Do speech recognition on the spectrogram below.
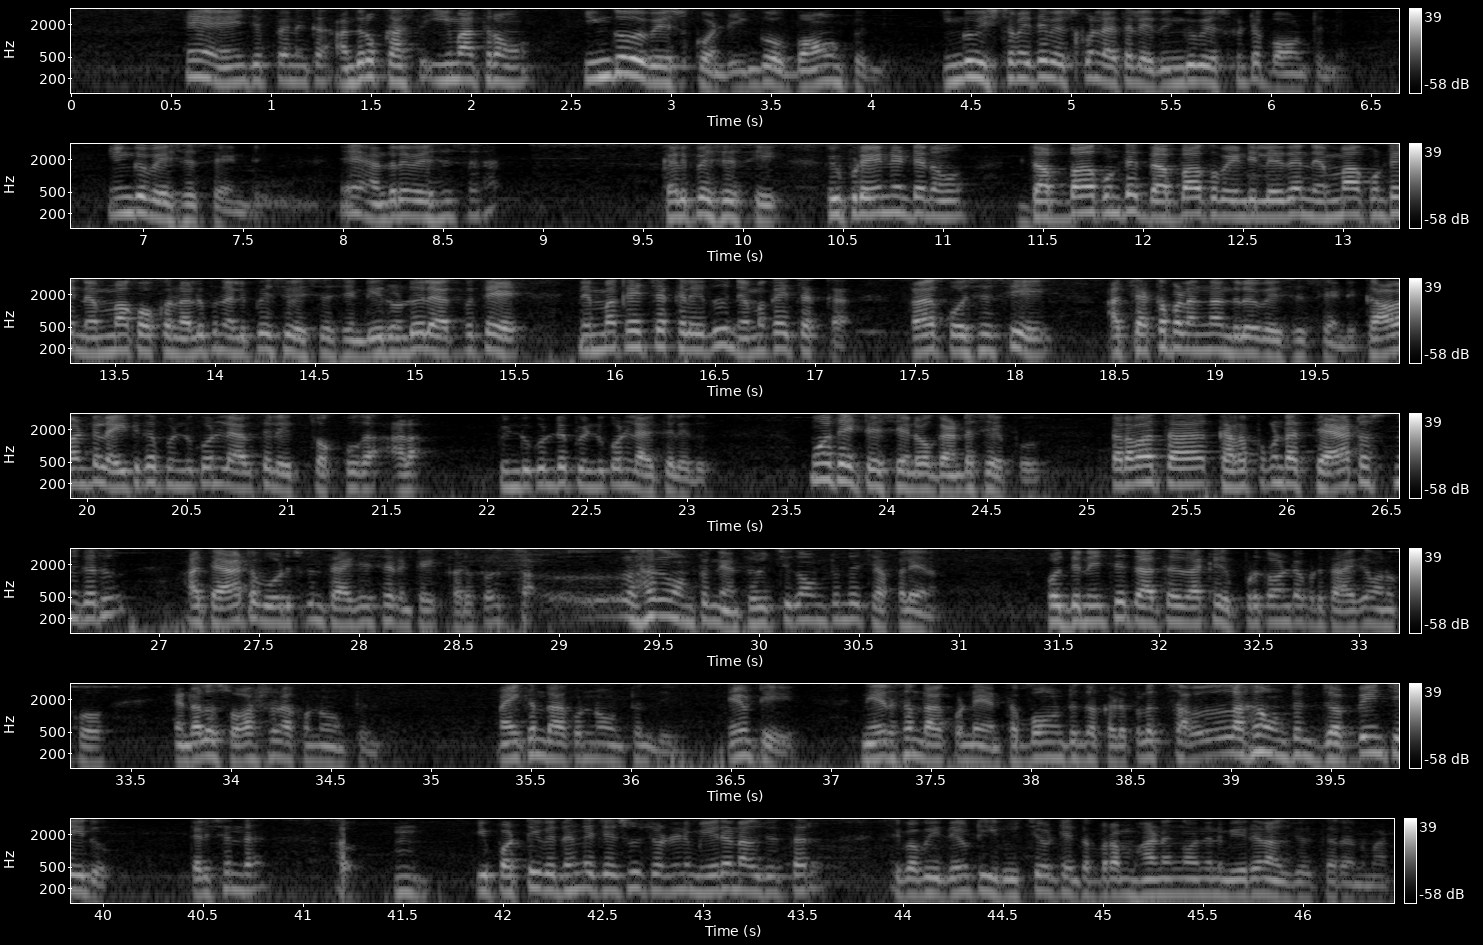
ఏ, ఏం చెప్పాను ఇంకా? అందులో కాస్త ఈ మాత్రం ఇంగువ వేసుకోండి. ఇంగువ బాగుంటుంది. ఇంగువ ఇష్టమైతే వేసుకోండి లేకపోతే లేదు. ఇంగువ వేసుకుంటే బాగుంటుంది. ఇంగువ వేసేసేయండి. ఏ అందులో వేసేసారా? కలిపేసేసి. ఇప్పుడు ఏంటంటేను దబ్బాకుంటే దబ్బాకు వేయండి లేదా నిమ్మాకుంటే నిమ్మాకు ఒక నలుపు నలిపేసి వేసేసేయండి. ఈ రెండు లేకపోతే నిమ్మకాయ చెక్క లేదు నిమ్మకాయ చెక్క. అలా కోసేసి ఆ చెక్క పడంగా అందులో వేసేసేయండి. కావాలంటే లైట్గా పిండుకోండి లేకపోతే లేదు తక్కువగా అలా పిండుకుంటే పిండుకోండి లేకపోతే లేదు. మూత పెట్టేసేయండి ఒక గంట సేపు. తర్వాత కలపకుండా తేట వస్తుంది కదా ఆ తేట ఓడుచుకుని తాగేశారంటే కడుపులో చల్లగా ఉంటుంది ఎంత రుచిగా ఉంటుందో చెప్పలేను. పొద్దునుంచి దాతే దాకా ఎప్పుడు కావాలంటే అప్పుడు తాగామనుకో ఎండలో శోషం రాకుండా ఉంటుంది మైకం రాకుండా ఉంటుంది. ఏమిటి? నీరసం రాకుండా ఎంత బాగుంటుందో కడుపులో చల్లగా ఉంటుంది. జబ్బేం చేయదు. తెలిసిందా? ఈ పట్టు ఈ విధంగా చేసి చూడండి మీరే నాకు చెప్తారు. ఈ బాబు ఇదేమిటి? ఈ రుచి ఏమిటి? ఎంత బ్రహ్మాండంగా ఉందని మీరే నాకు చెప్తారనమాట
